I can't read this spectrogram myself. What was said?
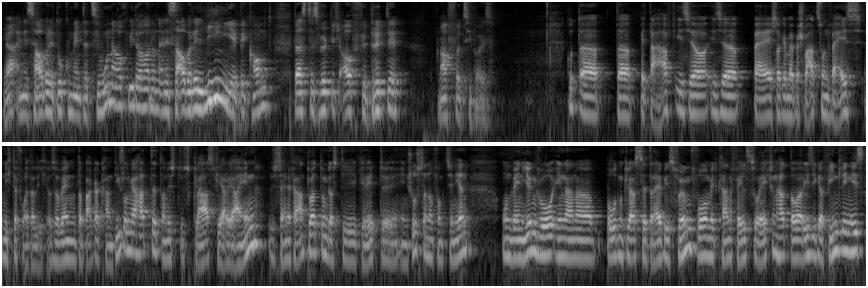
ja, eine saubere Dokumentation auch wieder hat und eine saubere Linie bekommt, dass das wirklich auch für Dritte nachvollziehbar ist? Gut, der, der Bedarf ist ja, ist ja bei, sage ich mal, bei Schwarz und Weiß nicht erforderlich. Also wenn der Bagger keinen Diesel mehr hatte, dann ist das Glas Sphäre ein. Das ist seine Verantwortung, dass die Geräte in Schuss sind und funktionieren. Und wenn irgendwo in einer Bodenklasse 3 bis 5, wo mit keinem Fels zu rechnen hat, da ein riesiger Findling ist,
